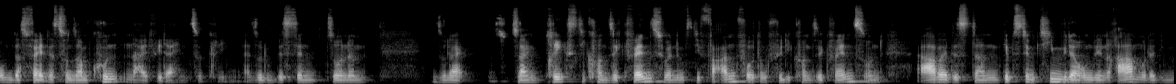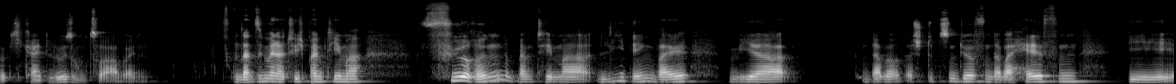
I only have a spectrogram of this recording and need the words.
Um das Verhältnis zu unserem Kunden halt wieder hinzukriegen. Also du bist in so einem, in so einer, sozusagen trägst die Konsequenz, übernimmst die Verantwortung für die Konsequenz und arbeitest dann, gibst dem Team wiederum den Rahmen oder die Möglichkeit, Lösungen zu arbeiten. Und dann sind wir natürlich beim Thema Führen, beim Thema Leading, weil wir dabei unterstützen dürfen, dabei helfen, die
